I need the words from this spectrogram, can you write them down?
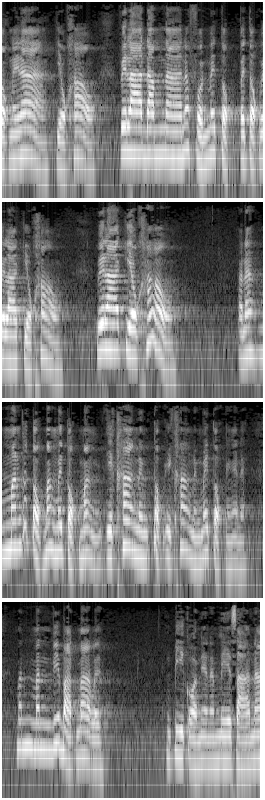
ตกในหน้า เกี่ยวข้าว เวลาดำนานะฝนไม่ตกไปตกเวลาเกี่ยวข้าว เวลาเกี่ยวข้าวนนะมันก็ตกมั่งไม่ตกมั่ง อีกข้างหนึ่งตกอีกข้างหนึ่งไม่ตกอย่างเงี้ยนะมันมันวิบัติมากเลย ปีก่อนเนี่ยนะเมษาน้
